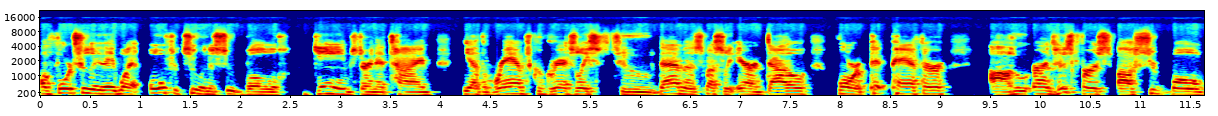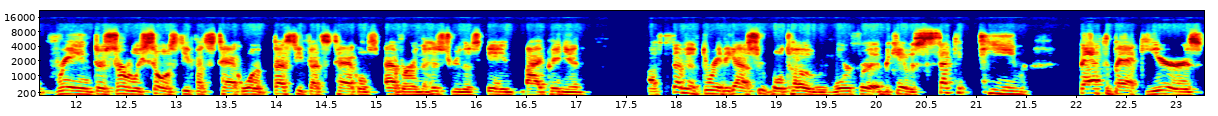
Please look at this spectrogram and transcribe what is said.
Unfortunately, they went 0 for 2 in the Super Bowl games during that time. Yeah, the Rams, congratulations to them, and especially Aaron Donald, former Pitt Panther, uh, who earned his first uh, Super Bowl ring, deservedly so as defensive tackle, one of the best defensive tackles ever in the history of this game, my opinion. Uh, seven and three, they got a Super Bowl title reward for it and became the second team back-to-back years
